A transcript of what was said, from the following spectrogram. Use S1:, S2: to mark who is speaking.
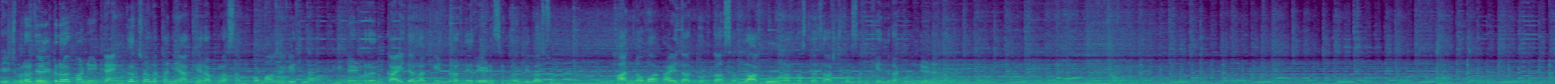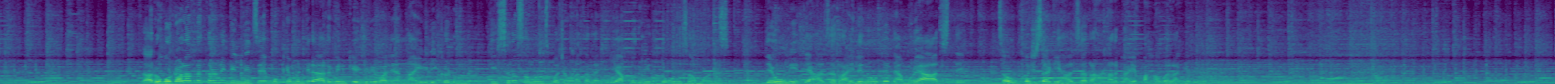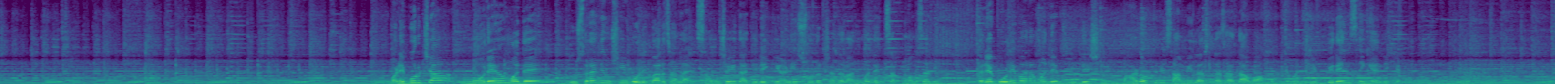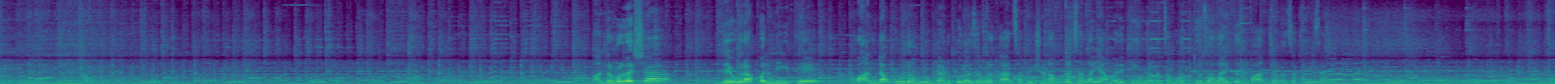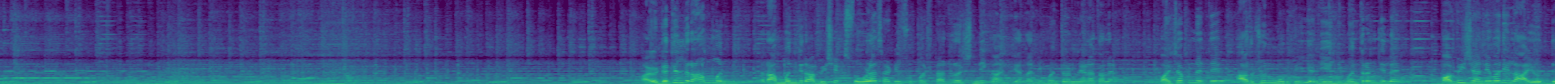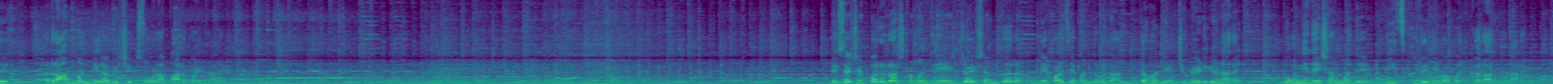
S1: देशभरातील ट्रक आणि टँकर चालकांनी अखेर आपला संप मागे घेतलाय हिट अँड रन कायद्याला केंद्राने रेड सिग्नल दिला असून हा नवा कायदा तुर्तास लागू होणार नसल्याचं आश्वासन केंद्राकडून देण्यात आलं. दारू घोटाळा प्रकरणी दिल्लीचे मुख्यमंत्री अरविंद केजरीवाल यांना ईडीकडून तिसरं समन्स बजावण्यात आलं यापूर्वी दोन समन्स देऊनही ते हजर राहिले नव्हते त्यामुळे आज ते चौकशीसाठी हजर राहणार का हे पाहावं लागेल. मणिपूरच्या मोरेहमध्ये दुसऱ्या दिवशी गोळीबार झालाय. संशयित अतिरेकी आणि सुरक्षा दलांमध्ये चकमक झाली. तर या गोळीबारामध्ये विदेशी भाडोत्री सामील असल्याचा दावा मुख्यमंत्री बिरेन सिंग यांनी केला. आंध्र प्रदेशच्या देवरापल्ली इथे बांदापुरम उड्डाणपुलाजवळ कारचा भीषण अपघात झाला. यामध्ये तीन जणांचा मृत्यू झाला तर पाच जण जखमी झाले. अयोध्येतील राम मन राम मंदिर अभिषेक सोहळ्यासाठी सुपरस्टार रजनीकांत यांना निमंत्रण देण्यात आलंय. भाजप नेते अर्जुन मूर्ती यांनी हे निमंत्रण दिलंय. बावीस जानेवारीला अयोध्येत राम मंदिर अभिषेक सोहळा पार पडणार आहे. देशाचे परराष्ट्र मंत्री एस जयशंकर नेपाळचे पंतप्रधान दहल यांची भेट घेणार आहेत. दोन्ही देशांमध्ये वीज खरेदीबाबत करार होणार आहे.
